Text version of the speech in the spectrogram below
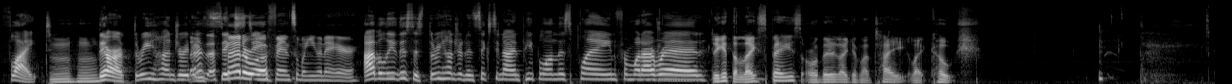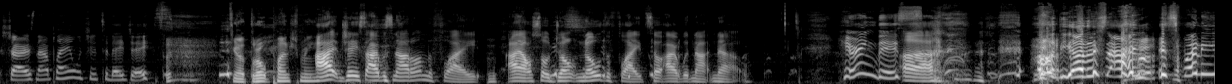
flight. Mm-hmm. There are three hundred That's a federal offense when you're in the air. I believe this is 369 people on this plane, from what Mm-hmm. I read. they get the leg space or they're like in the tight like coach. Shara's not playing with you today, Jace. You gonna throat punch me? I, Jace, I was not on the flight. I also don't know the flight, so I would not know. Hearing this Uh, on the other side is funny,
